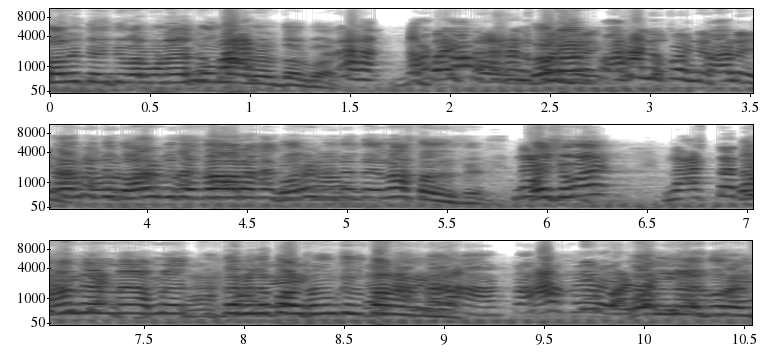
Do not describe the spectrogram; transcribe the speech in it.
বাড়িতে দিতে পারব না এখন ধরনের দরবার। আপনি তো ঘরের ভিতরে যাওয়ার আগে ঘরের ভিতরে নাস্তা দিয়েছেন এই সময় নাস্তা টাকা নাই আপনি টেবিলে কনফারেন্স কিছু জানেন না করেন।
